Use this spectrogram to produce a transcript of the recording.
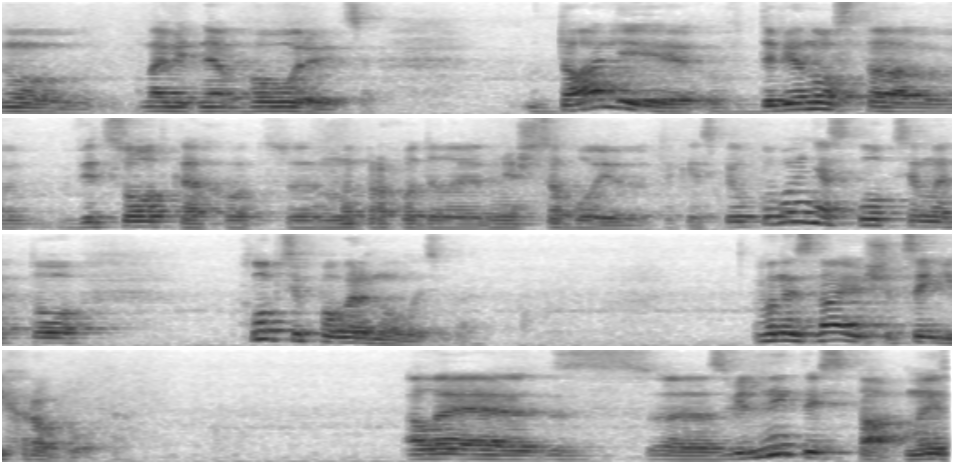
ну, навіть не обговорюється. Далі в 90% от ми проходили між собою таке спілкування з хлопцями, то хлопці повернулись би. Вони знають, що це їх робота. Але е, звільнитись так, ми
